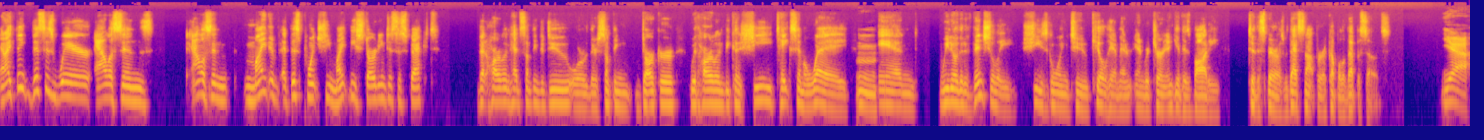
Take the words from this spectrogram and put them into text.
And I think this is where Allison's Allison might have at this point, she might be starting to suspect that Harlan had something to do or there's something darker with Harlan because she takes him away Hmm. and we know that eventually she's going to kill him and, and return and give his body to the sparrows but that's not for a couple of episodes Yeah,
